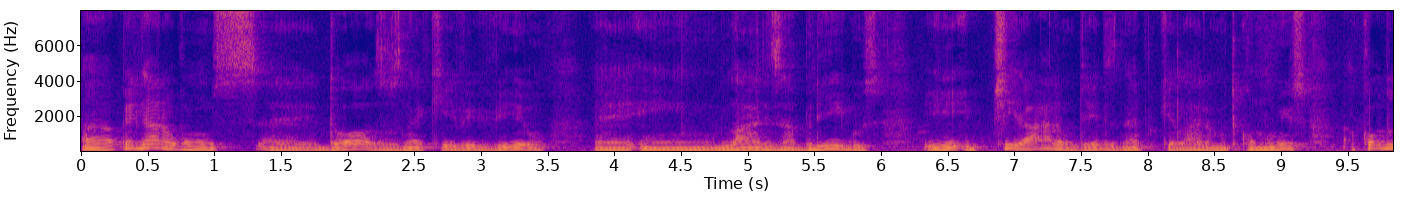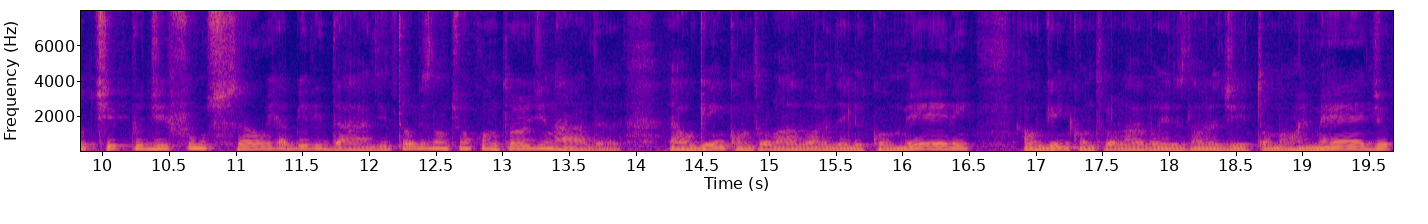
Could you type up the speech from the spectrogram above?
Ah, pegaram alguns é, idosos né, que viviam é, em lares abrigos e, e, tiraram deles, né, porque lá era muito comum isso, qual do tipo de função e habilidade. Então eles não tinham controle de nada. Alguém controlava a hora deles comerem, alguém controlava eles na hora de tomar um remédio,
